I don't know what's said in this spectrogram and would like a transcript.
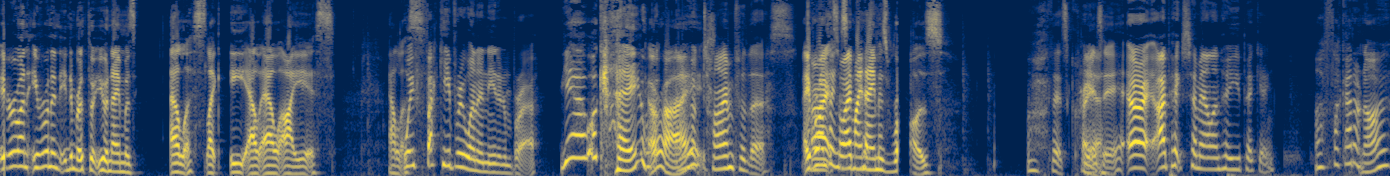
Everyone, everyone in Edinburgh thought your name was Alice, like E L L I S. Alice. We fuck everyone in Edinburgh. yeah. Okay. All right. I haven't got time for this. Everyone right, thinks so my pick- name is Roz. Oh, that's crazy. All right, I picked Tim Allen. Who are you picking? Oh fuck! I don't know.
